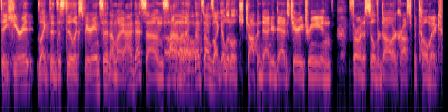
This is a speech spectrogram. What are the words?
to hear it, like to, to still experience it. And I'm like, ah, that sounds I don't know, Oh. that, that sounds like a little chopping down your dad's cherry tree and throwing a silver dollar across the Potomac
